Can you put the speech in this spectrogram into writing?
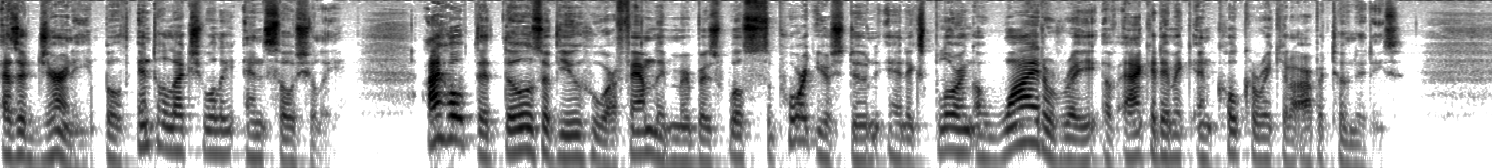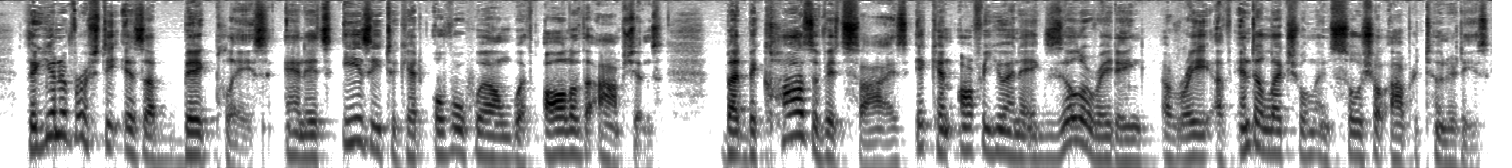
as a journey, both intellectually and socially. I hope that those of you who are family members will support your student in exploring a wide array of academic and co-curricular opportunities. The university is a big place, and it's easy to get overwhelmed with all of the options, but because of its size, it can offer you an exhilarating array of intellectual and social opportunities,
